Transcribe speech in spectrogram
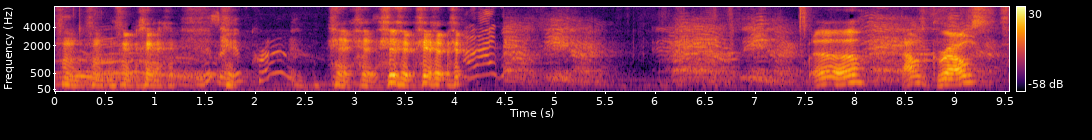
It's a hip crowd. All right. uh, that was gross.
